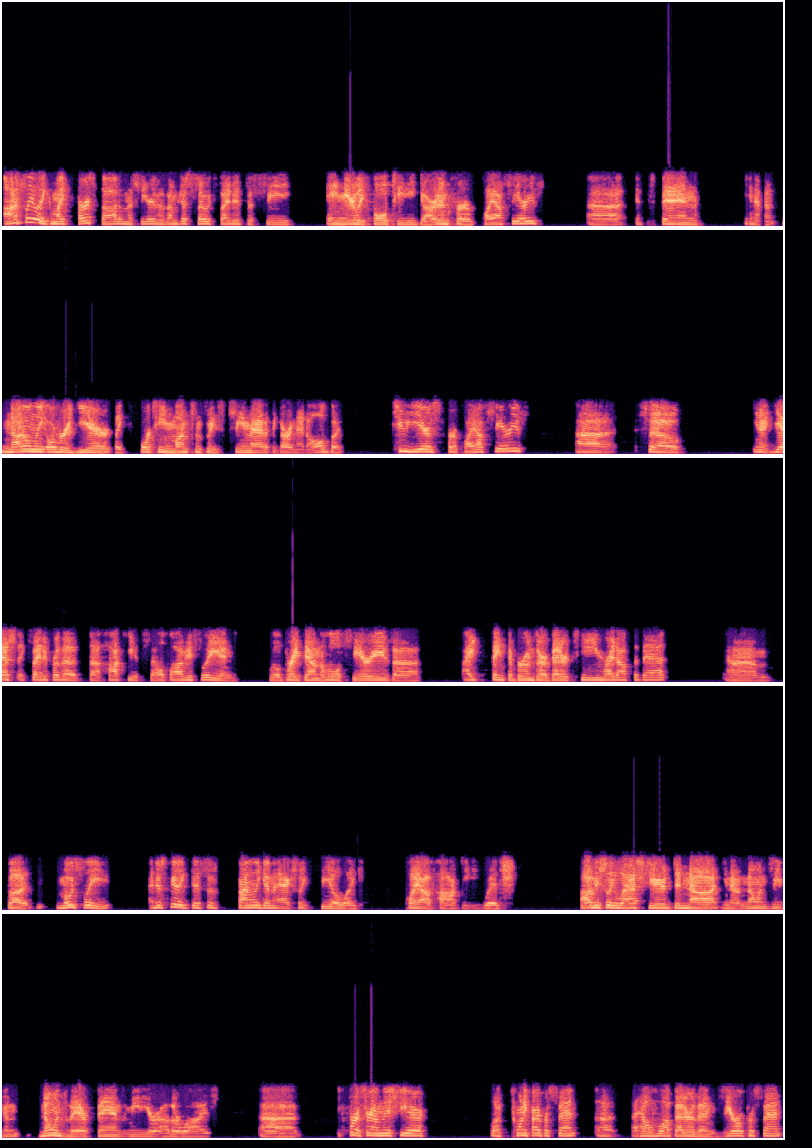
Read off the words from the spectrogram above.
Honestly, like my first thought in the series is I'm just so excited to see a nearly full TD Garden for a playoff series. Uh, it's been, you know, not only over a year, like 14 months since we've seen that at the Garden at all, but two years for a playoff series. Uh, so, you know, yes, excited for the, the hockey itself, obviously, and we'll break down the whole series. Uh, I think the Bruins are a better team right off the bat. Um, but mostly, I just feel like this is finally going to actually feel like playoff hockey, which obviously last year did not. You know, no one's even no one's there, fans, media, or otherwise. Uh, first round this year, look, 25%, uh, a hell of a lot better than zero percent,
